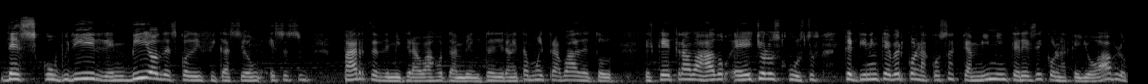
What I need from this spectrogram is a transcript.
descubrir en biodescodificación. Eso es parte de mi trabajo también. Ustedes dirán, esta mujer trabaja de todo. Es que he trabajado, he hecho los cursos que tienen que ver con las cosas que a mí me interesan y con las que yo hablo,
